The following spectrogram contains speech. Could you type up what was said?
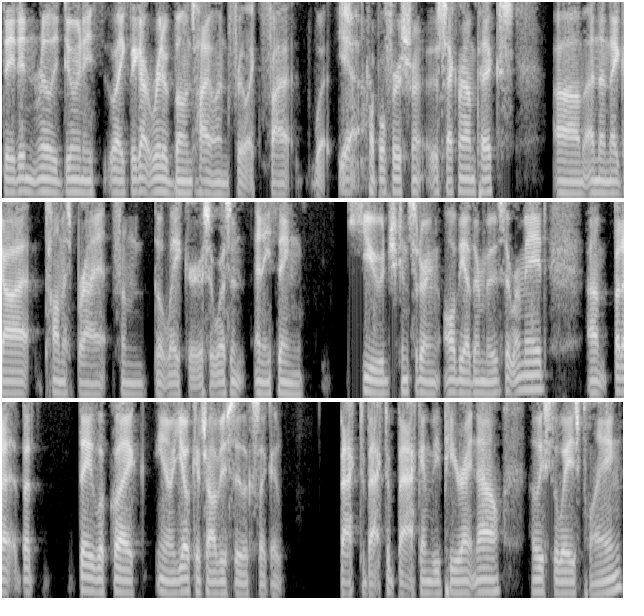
they didn't really do anything. Like they got rid of Bones Hyland for like five, what? Yeah, a couple first, second round picks, um, and then they got Thomas Bryant from the Lakers. It wasn't anything huge considering all the other moves that were made, um, but uh, but they look like you know Jokic obviously looks like a back to back to back MVP right now, at least the way he's playing.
